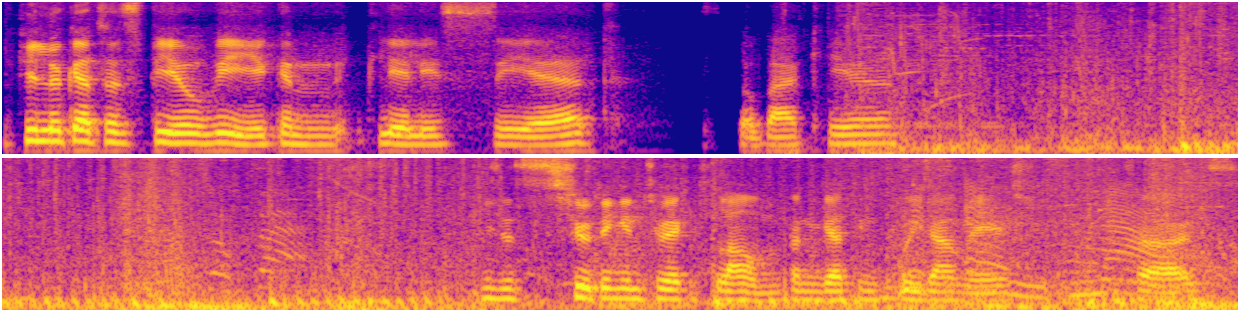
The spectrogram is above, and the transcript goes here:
If you look at his POV, you can clearly see it. Let's go back here. He's just shooting into a clump and getting free This damage. ends. Tags.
